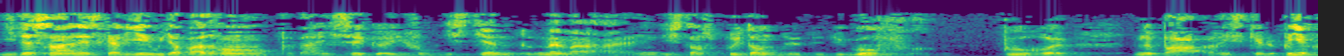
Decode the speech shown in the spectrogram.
il descend un escalier où il n'y a pas de rampe, ben, il sait qu'il faut qu'il se tienne tout de même à une distance prudente du, gouffre pour euh, ne pas risquer le pire,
